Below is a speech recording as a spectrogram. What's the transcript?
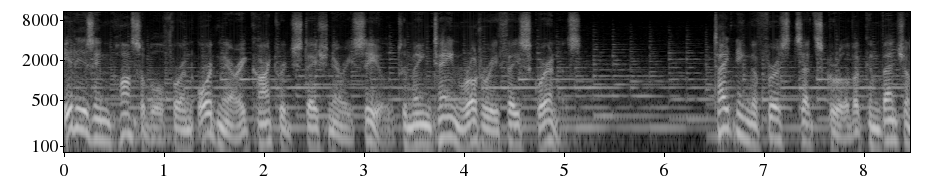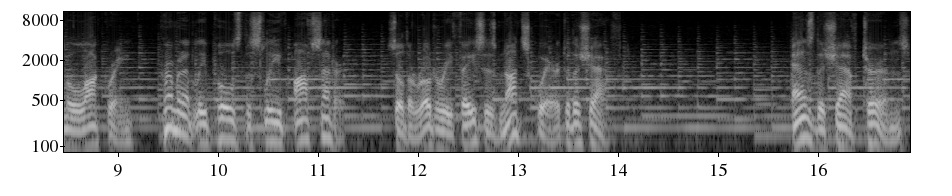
It is impossible for an ordinary cartridge stationary seal to maintain rotary face squareness. Tightening the first set screw of a conventional lock ring permanently pulls the sleeve off-center, so the rotary face is not square to the shaft. As the shaft turns,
